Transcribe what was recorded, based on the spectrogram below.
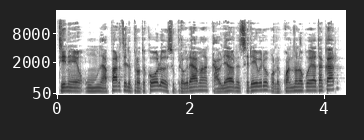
tiene una parte del protocolo de su programa cableado en el cerebro por el cual no lo puede atacar.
